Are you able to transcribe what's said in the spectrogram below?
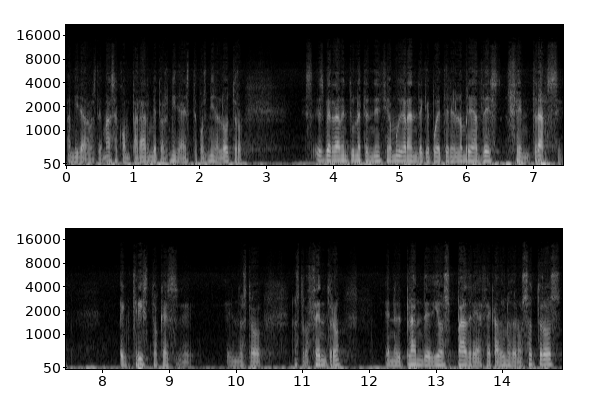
a mirar a los demás, a compararme, pues mira este, pues mira al otro. Es, verdaderamente una tendencia muy grande que puede tener el hombre a descentrarse en Cristo, que es eh, nuestro, nuestro centro, en el plan de Dios Padre hacia cada uno de nosotros,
